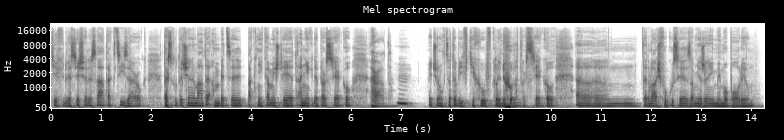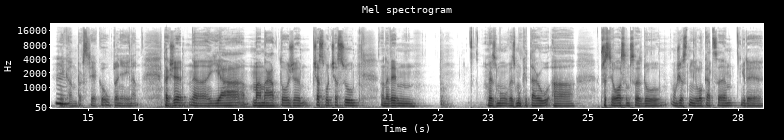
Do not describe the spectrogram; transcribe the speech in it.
těch 260 akcí za rok, tak skutečně nemáte ambici pak někam ještě jet a někde prostě jako hrát. Mm. Většinou chcete být v tichu, v klidu a prostě jako uh, ten váš fokus je zaměřený mimo pódium. Hmm. Někam prostě jako úplně jinam. Takže uh, já mám rád to, že čas od času, nevím, vezmu, vezmu kytaru a přestěhoval jsem se do úžasné lokace, kde je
